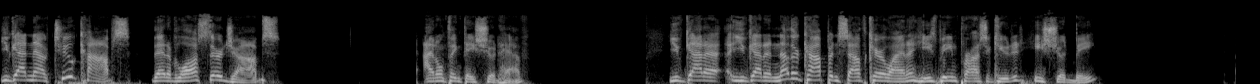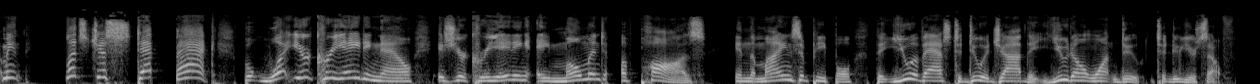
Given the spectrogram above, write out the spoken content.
You've got now two cops that have lost their jobs. I don't think they should have. You've got a you've got another cop in South Carolina. He's being prosecuted. He should be. I mean, let's just step back. But what you're creating now is you're creating a moment of pause in the minds of people that you have asked to do a job that you don't want to do to do yourself.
